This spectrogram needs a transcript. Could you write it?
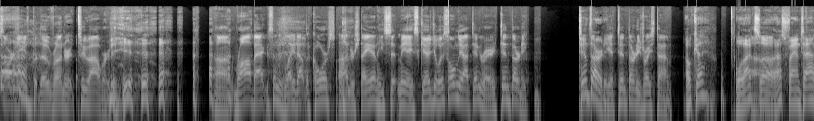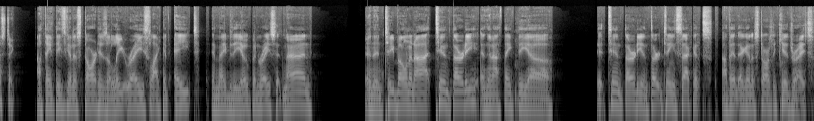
Sargees put the over under at two hours. uh, Rob Atkinson has laid out the course. I understand. He sent me a schedule. It's on the itinerary. Ten thirty. Ten thirty. Yeah, ten thirty is race time. Okay. Well, that's uh, that's fantastic. I think he's going to start his elite race like at eight, and maybe the open race at nine, and then T Bone and I at ten thirty, and then I think the uh, at ten thirty and thirteen seconds, I think they're going to start the kids race.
